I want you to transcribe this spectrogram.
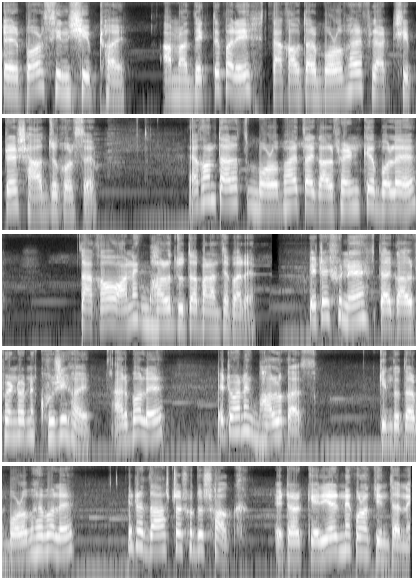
এরপর সিন শিফট হয়। আমরা দেখতে পারি তাকাও তার বড় ভাই ফ্ল্যাট শিফটে সাহায্য করছে। এখন তার বড় ভাই তার গার্লফ্রেন্ডকে বলে, তাকাও, অনেক ভালো জুতা বানাতে পারে। এটা শুনে তার গার্লফ্রেন্ড অনেক খুশি হয় আর বলে, এটা অনেক ভালো কাজ। কিন্তু তার বড় ভাই বলে, এটা দাসটা শুধু শখ, এটার কেরিয়ার নিয়ে কোনো চিন্তা নেই।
